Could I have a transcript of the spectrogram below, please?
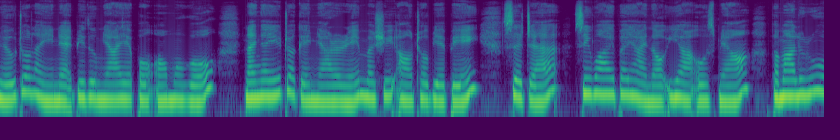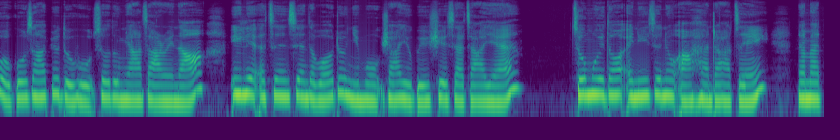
နှွေဦးတော်လှန်ရေးနဲ့ပြည်သူများရဲ့ပုံအောမှုကိုနိုင်ငံရေးတွက်ကိန်းများတွင်မရှိအောင်ထုတ်ပြပြီးစစ်တပ်စီးပွားရေးဘက်ရိုင်သော EROs များဗမာလူထုကိုကိုစားပြုသူဟုဆိုသူများကြားတွင်သာအီလစ်အချင်းချင်းသဘောတူညီမှုရယူပြီးရှေ့ဆက်ကြရန် ကျိုးမွေသောအနီးချင်းတို့အားဟန်တာခြင်းနံပါတ်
